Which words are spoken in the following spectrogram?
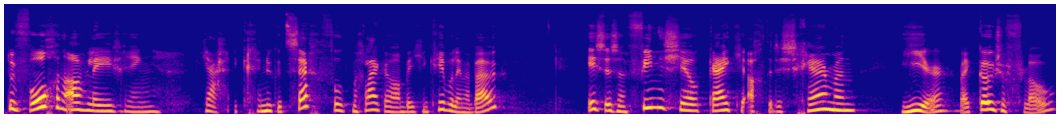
De volgende aflevering, ja, ik, nu ik het zeg, voel ik me gelijk al een beetje een kriebel in mijn buik. Is dus een financieel kijkje achter de schermen hier bij Keuzeflow.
